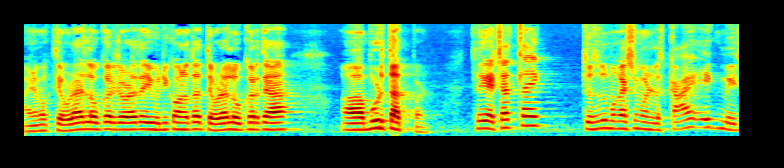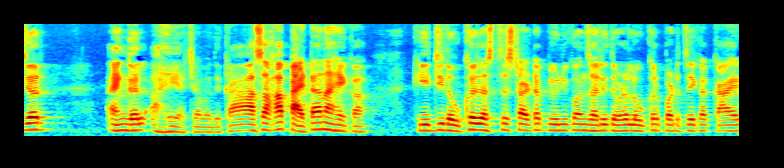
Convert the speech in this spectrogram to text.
आणि मग तेवढ्या लवकर जेवढ्या त्या युनिकॉर्न होतात तेवढ्या लवकर त्या बुडतात पण. तर याच्यातला एक जसं तू मगाशी म्हटलं काय एक मेजर अँगल आहे याच्यामध्ये? का असा हा पॅटर्न आहे का? की जी लवकर जास्त स्टार्टअप युनिकॉर्न झाली तेवढ्या लवकर पडते का? काय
